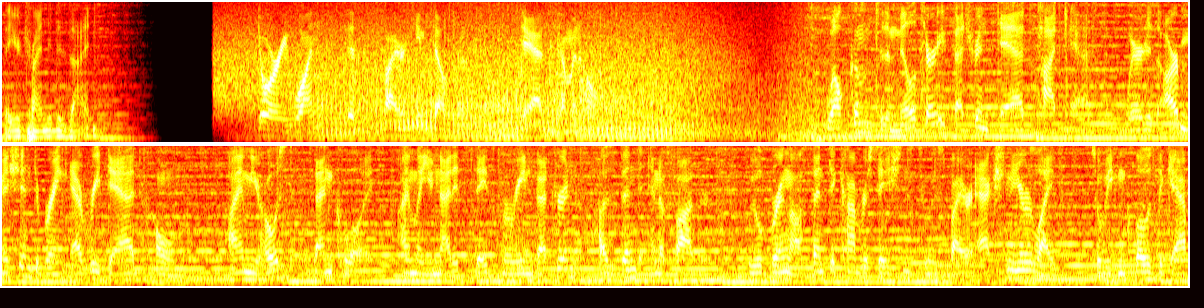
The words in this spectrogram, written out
that you're trying to design. Dory 1, this is Fire Team Delta. Dad's coming home. Welcome to the Military Veteran Dad Podcast, where it is our mission to bring every dad home. I am your host, Ben Killoy. I'm a United States Marine veteran, husband, and a father. We will bring authentic conversations to inspire action in your life so we can close the gap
